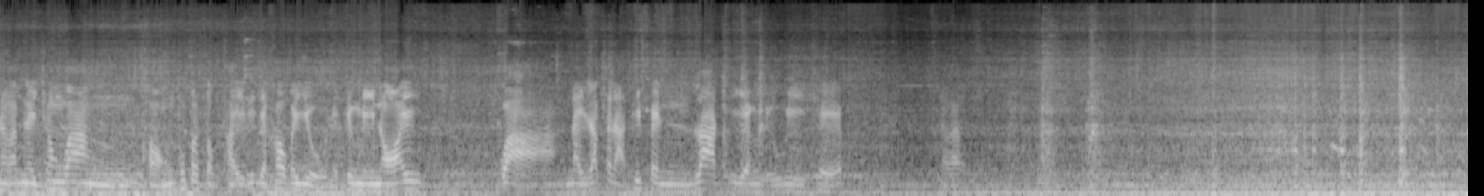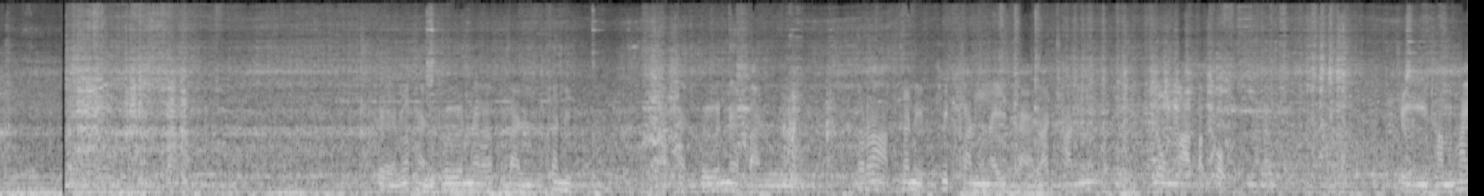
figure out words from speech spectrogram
นะครับในช่องว่างของผู้ประสบภัยที่จะเข้าไปอยู่เนี่ยจึงมีน้อย กว่าในลักษณะที่เป็นลาดเอียงหรือ V shape นะครับจะเห็นว่าแผ่นพื้นนะครับแบนสนิทแผ่นพื้นเนี่ยแบนราบสนิทชิดกันในแต่ละชั้นลงมาประกบนะครับ จึงทำให้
